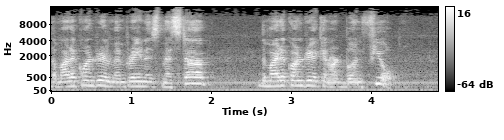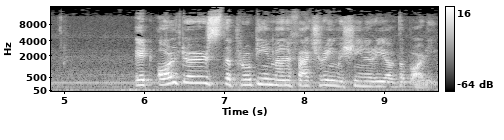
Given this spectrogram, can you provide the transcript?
The mitochondrial membrane is messed up. The mitochondria cannot burn fuel. It alters the protein manufacturing machinery of the body.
